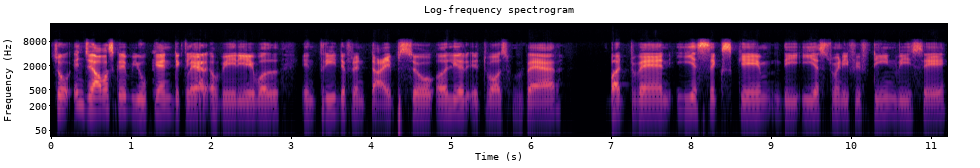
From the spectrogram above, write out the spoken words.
So in JavaScript, you can declare a variable in three different types. So earlier it was var, but when ES6 came, the ES 2015, we say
